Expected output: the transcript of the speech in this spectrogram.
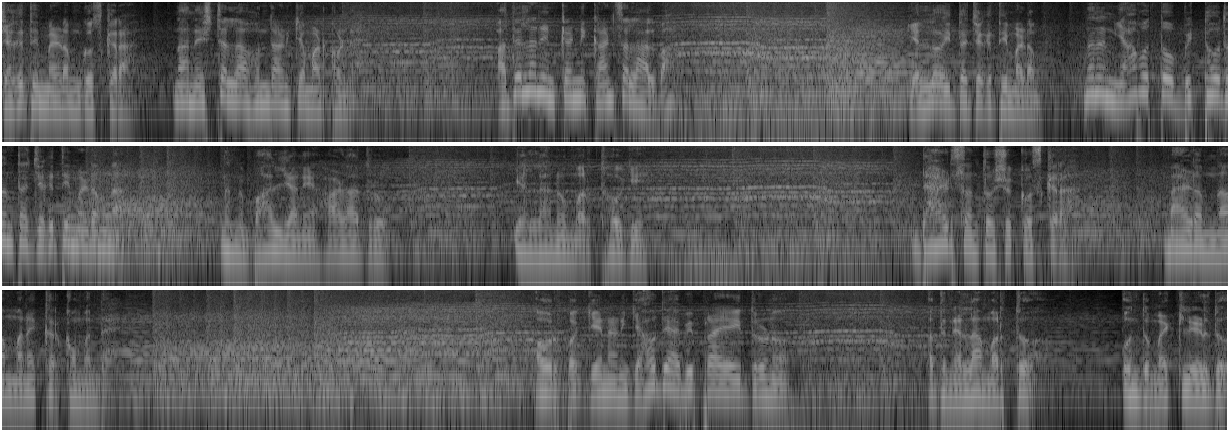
ಜಗತಿ ಮೇಡಮ್ಗೋಸ್ಕರ ನಾನು ಎಷ್ಟೆಲ್ಲ ಹೊಂದಾಣಿಕೆ ಮಾಡ್ಕೊಂಡೆ. ಅದೆಲ್ಲ ನಿನ್ ಕಣ್ಣಿಗೆ ಕಾಣಿಸಲ್ಲ ಅಲ್ವಾ? ಎಲ್ಲೋ ಇದ್ದ ಜಗತಿ ಮೇಡಮ್ ನನ್ನನ್ನು ಯಾವತ್ತೋ ಬಿಟ್ಟೋದಂತ ಜಗತಿ ಮೇಡಮ್ನ ನನ್ನ ಬಾಲ್ಯನೇ ಹಾಳಾದ್ರೂ ಎಲ್ಲನೂ ಮರ್ತು ಹೋಗಿ ಡ್ಯಾಡ್ ಸಂತೋಷಕ್ಕೋಸ್ಕರ ಮೇಡಮ್ನ ಮನೆಗೆ ಕರ್ಕೊಂಬಂದೆ. ಅವ್ರ ಬಗ್ಗೆ ನನಗೆ ಯಾವುದೇ ಅಭಿಪ್ರಾಯ ಇದ್ರೂ ಅದನ್ನೆಲ್ಲ ಮರೆತು ಒಂದು ಮೆಟ್ಲು ಇಳಿದು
